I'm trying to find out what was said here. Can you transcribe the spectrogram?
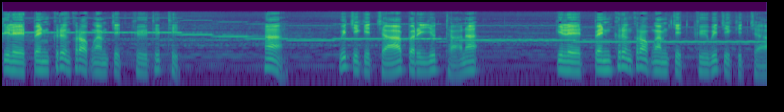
กิเลสเป็นเครื่องครอบงำจิตคือทิฏฐิ 5. วิจิกิจฉาปริยุทธานะ กิเลสเป็นเครื่องครอบงำจิตคือวิจิกิจฉา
